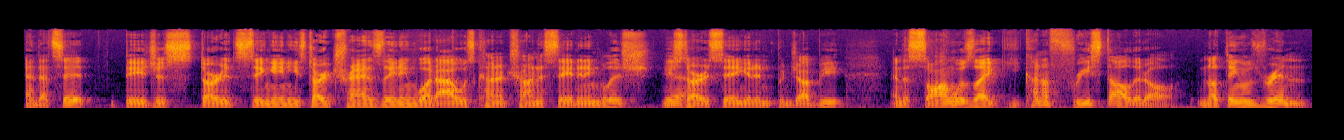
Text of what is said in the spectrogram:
and that's it. They just started singing. He started translating what I was kind of trying to say in English. He Yeah. started saying it in Punjabi, and the song was like he kind of freestyled it all. Nothing was written.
